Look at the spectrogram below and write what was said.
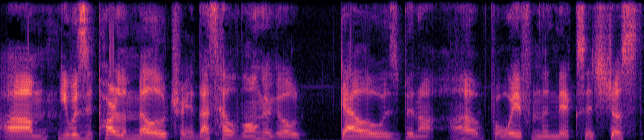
Um, he was part of the Melo trade. That's how long ago Gallo has been uh, uh, away from the Knicks. It's just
